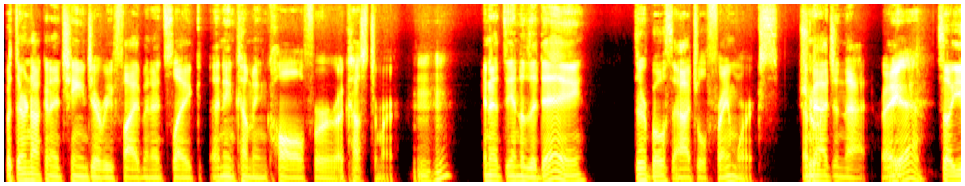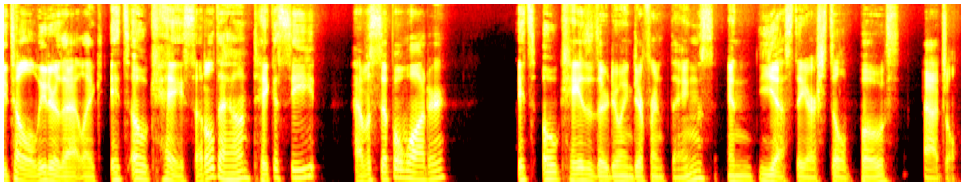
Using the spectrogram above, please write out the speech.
but they're not going to change every five minutes like an incoming call for a customer. Mm-hmm. And at the end of the day, they're both agile frameworks. Sure. Imagine that, right? Yeah. So you tell a leader that, like, it's okay, settle down, take a seat, have a sip of water. It's okay that they're doing different things. And yes, they are still both agile.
